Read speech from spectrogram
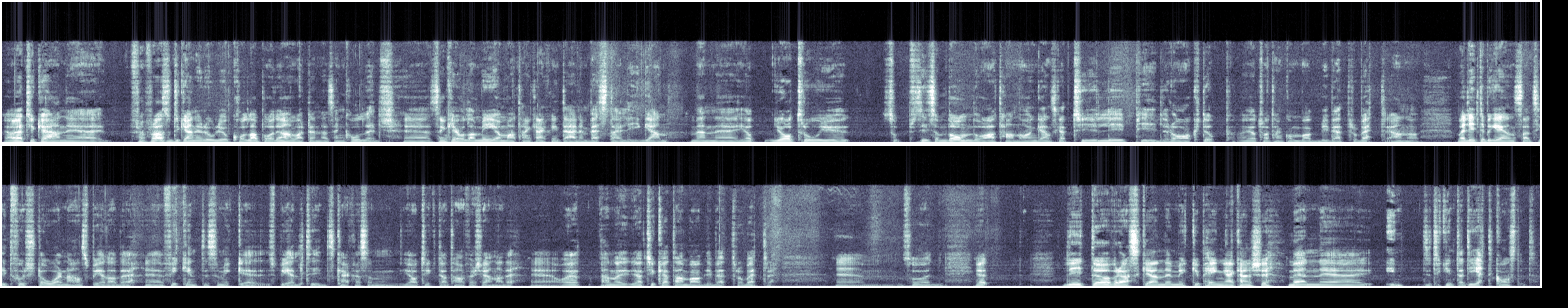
Ja, jag tycker han är Framförallt så tycker jag han är rolig att kolla på. Det har han varit ända sedan college. Eh, sen kan jag hålla med om att han kanske inte är den bästa i ligan. Men eh, jag, jag, tror ju, så, precis som dem då, att han har en ganska tydlig pil rakt upp. Jag tror att han kommer bara bli bättre och bättre. Han var lite begränsad sitt första år när han spelade. Eh, fick inte så mycket speltid kanske som jag tyckte att han förtjänade. Eh, och jag, han, jag, tycker att han bara blir bättre och bättre. Ehm, så jag, Lite överraskande mycket pengar kanske, men eh, in, jag tycker inte att det är jättekonstigt.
